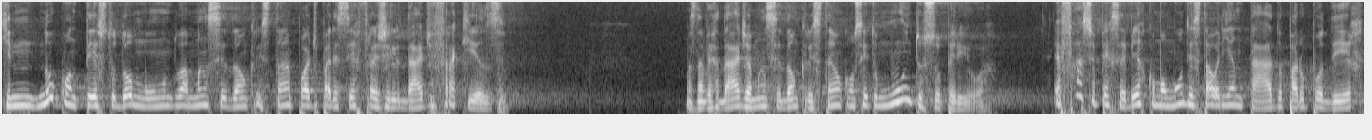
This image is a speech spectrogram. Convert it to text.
que no contexto do mundo a mansidão cristã pode parecer fragilidade e fraqueza. Mas na verdade a mansidão cristã é um conceito muito superior. É fácil perceber como o mundo está orientado para o poder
